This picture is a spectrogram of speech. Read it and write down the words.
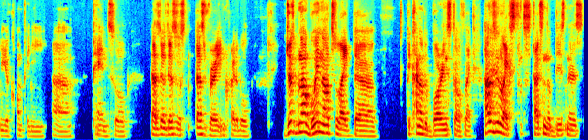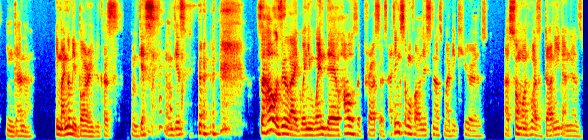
your company uh, PEN. So that's that's just, that's very incredible. Just now going out to like the the kind of the boring stuff. Like how is it like starting a business in Ghana? It might not be boring because I'm guessing. I'm guessing. so how was it like when you went there? How was the process? I think some of our listeners might be curious. As someone who has done it and has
